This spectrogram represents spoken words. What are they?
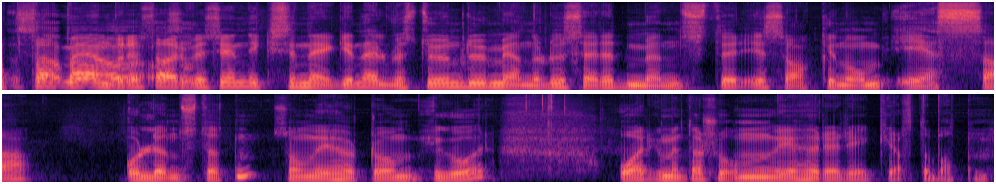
Opptatt av andres altså, arv sin, ikke sin egen. Elvestuen, du mener du ser et mønster i saken om ESA og lønnsstøtten, som vi hørte om i går, og argumentasjonen vi hører i kraftdebatten?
